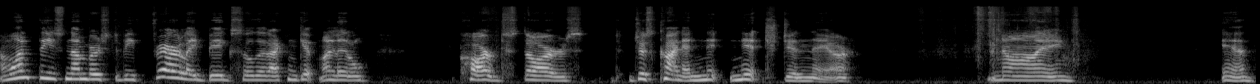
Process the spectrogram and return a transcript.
I want these numbers to be fairly big so that I can get my little carved stars just kind of niched in there. Nine. And,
